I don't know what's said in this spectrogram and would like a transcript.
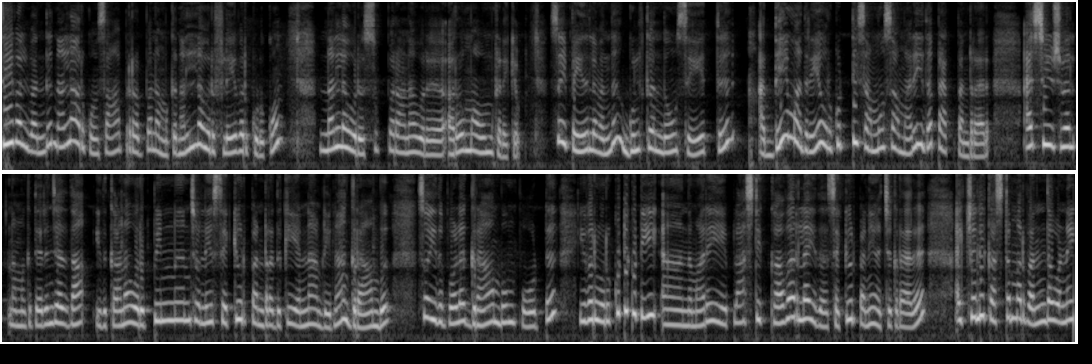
சீவல் வந்து நல்லாயிருக்கும். சாப்பிட்றப்ப நமக்கு நல்ல ஒரு ஃப்ளேவர் கொடுக்கும். நல்ல ஒரு சூப்பரான ஒரு அரோமாவும் கிடைக்கும். ஸோ இப்போ இதில் வந்து குல்கந்தும் சேர்த்து அதே மாதிரியே ஒரு குட்டி சமோசா மாதிரி இதை பேக் பண்ணுறாரு ஆஸ் யூஷுவல் நமக்கு தெரிஞ்சது தான் இதுக்கான ஒரு பின்னுன்னு சொல்லி செக்யூர் பண்ணுறதுக்கு என்ன அப்படின்னா கிராம்பு. ஸோ இது போல் கிராம்பும் போட்டு இவர் ஒரு குட்டி குட்டி இந்த மாதிரி பிளாஸ்டிக் கவரில் இதை செக்யூர் பண்ணி வச்சுக்கிறாரு. ஆக்சுவலி கஸ்டமர் வந்த உடனே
